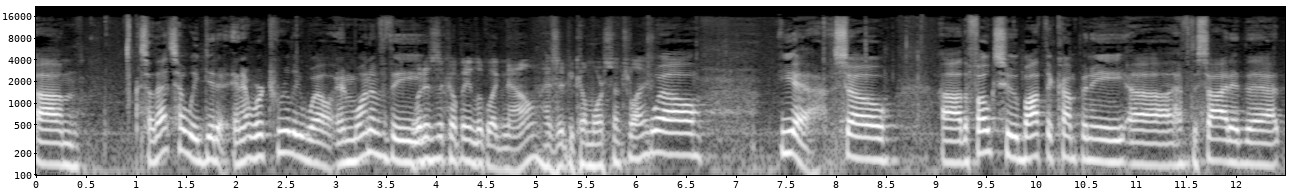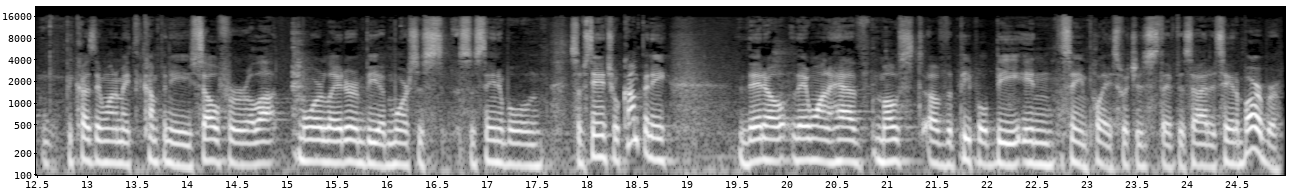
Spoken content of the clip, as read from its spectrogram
Um, so that's how we did it, and it worked really well. And one of the what does the company look like now? Has it become more centralized? Well, yeah. So uh, the folks who bought the company uh, have decided that because they want to make the company sell for a lot more later and be a more sus- sustainable and substantial company, they don't they want to have most of the people be in the same place which is they've decided santa barbara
